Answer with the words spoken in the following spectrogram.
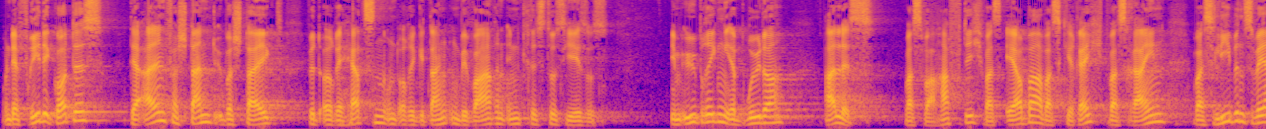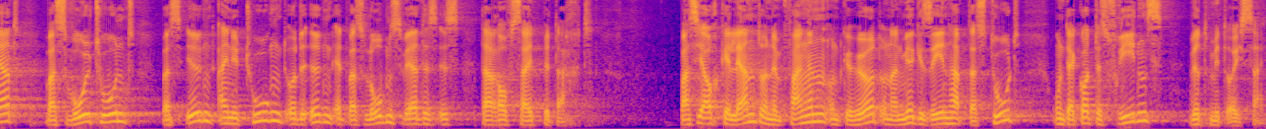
Und der Friede Gottes, der allen Verstand übersteigt, wird eure Herzen und eure Gedanken bewahren in Christus Jesus. Im Übrigen, ihr Brüder, alles, was wahrhaftig, was ehrbar, was gerecht, was rein, was liebenswert, was wohltuend, was irgendeine Tugend oder irgendetwas Lobenswertes ist, darauf seid bedacht. Was ihr auch gelernt und empfangen und gehört und an mir gesehen habt, das tut, und der Gott des Friedens wird mit euch sein.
